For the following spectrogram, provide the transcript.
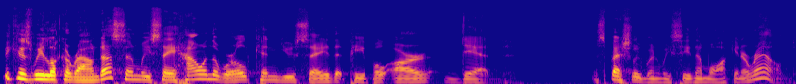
Because we look around us and we say, How in the world can you say that people are dead? Especially when we see them walking around.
